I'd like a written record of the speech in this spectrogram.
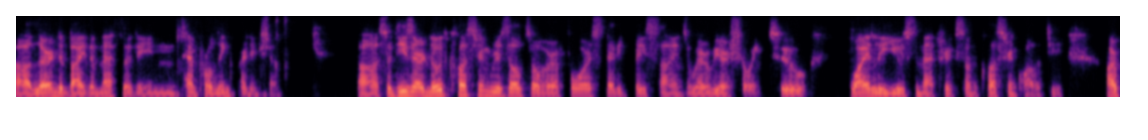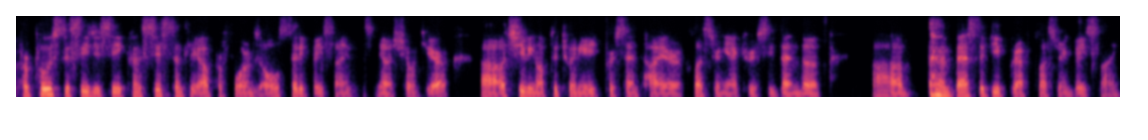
uh, learned by the method in temporal link prediction? Uh, so these are node clustering results over four static baselines where we are showing two widely used metrics on clustering quality. Our proposed CGC consistently outperforms all static baselines shown here, uh, achieving up to 28% higher clustering accuracy than the uh, best deep graph clustering baseline.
